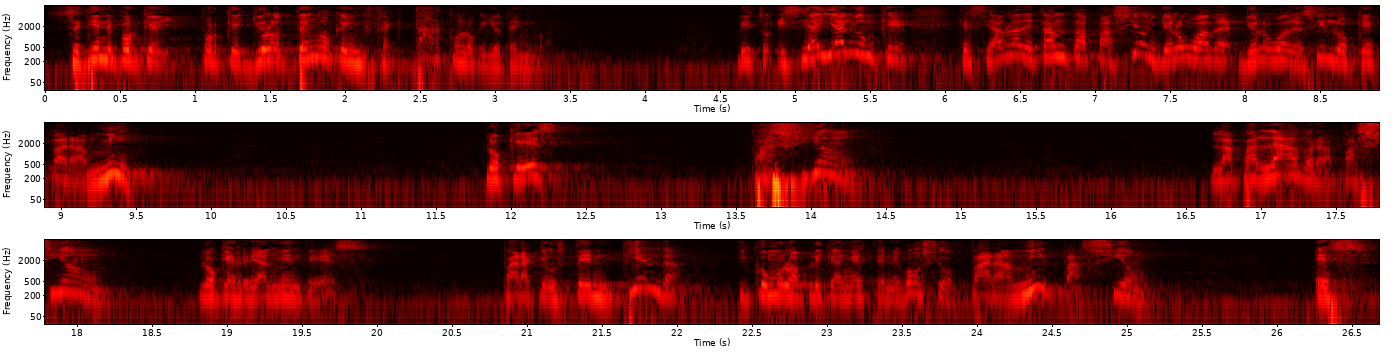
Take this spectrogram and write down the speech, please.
Se tiene porque, porque yo lo tengo que infectar con lo que yo tengo. ¿Listo? Y si hay alguien que, que se habla de tanta pasión, yo le, voy a, yo le voy a decir lo que es para mí. Lo que es pasión. La palabra pasión, lo que realmente es. Para que usted entienda y cómo lo aplica en este negocio. Para mí pasión es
